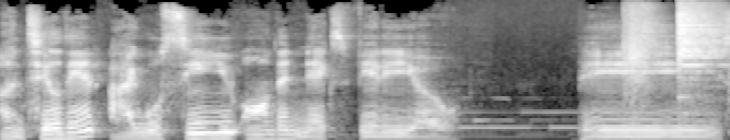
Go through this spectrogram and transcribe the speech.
until then, I will see you on the next video. Peace.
